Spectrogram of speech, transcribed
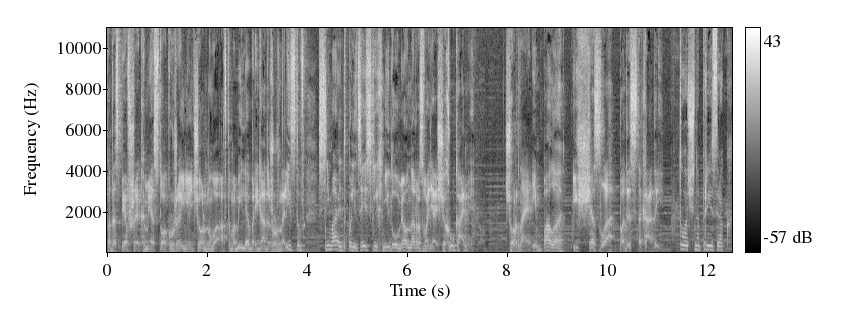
Подоспевшая к месту окружения черного автомобиля бригада журналистов снимает полицейских недоуменно разводящих руками. Черная импала исчезла под эстакадой. Точно призрак.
